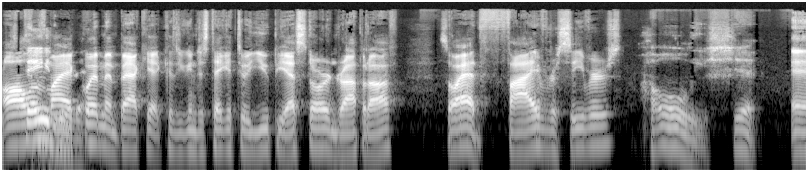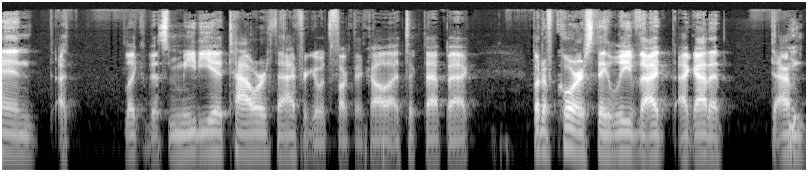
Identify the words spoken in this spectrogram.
all of my with it. equipment back yet because you can just take it to a UPS store and drop it off. So I had five receivers Holy shit. and a, like this media tower thing. I forget what the fuck they call it. I took that back. But of course, they leave that. I, I got to. I'm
